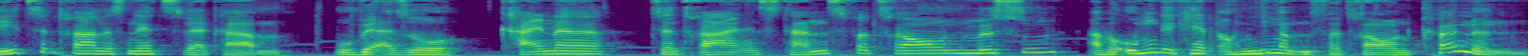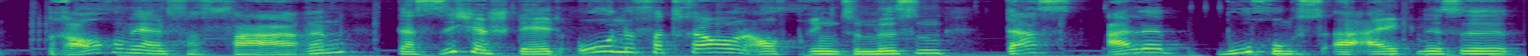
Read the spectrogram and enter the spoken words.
dezentrales Netzwerk haben, wo wir also keiner zentralen Instanz vertrauen müssen, aber umgekehrt auch niemandem vertrauen können, brauchen wir ein Verfahren, das sicherstellt, ohne Vertrauen aufbringen zu müssen, dass alle Buchungsereignisse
